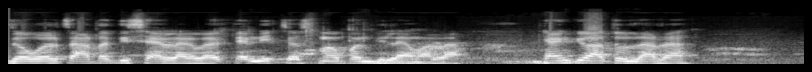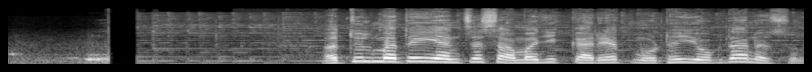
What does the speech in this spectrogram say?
जवळचा आता दिसायला लागला. त्यांनी चष्मा पण दिला मला. थँक्यू अतुल दादा अतुल मते यांचं सामाजिक कार्यात मोठं योगदान असून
